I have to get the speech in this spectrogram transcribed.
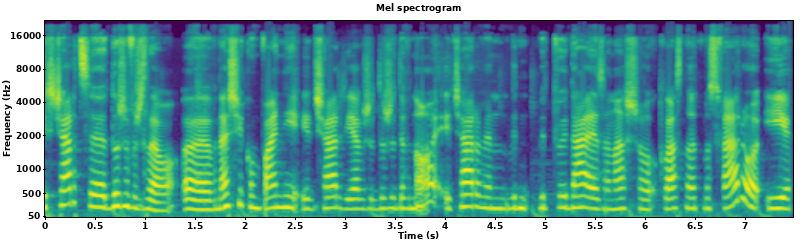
HR – це дуже важливо. Е, В нашій компанії HR є вже дуже давно. HR він відповідає за нашу класну атмосферу і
